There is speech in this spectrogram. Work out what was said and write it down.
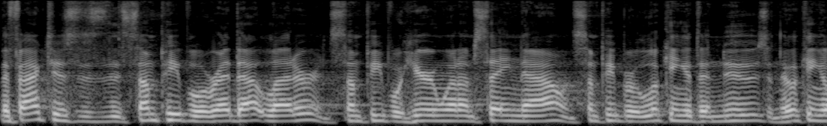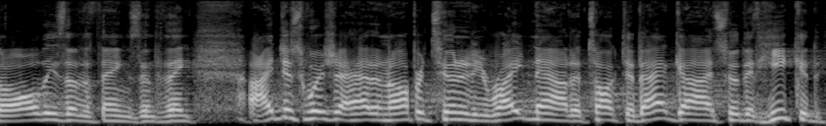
The fact is, is that some people read that letter, and some people are hearing what I'm saying now, and some people are looking at the news and they're looking at all these other things and think, I just wish I had an opportunity right now to talk to that guy so that he could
